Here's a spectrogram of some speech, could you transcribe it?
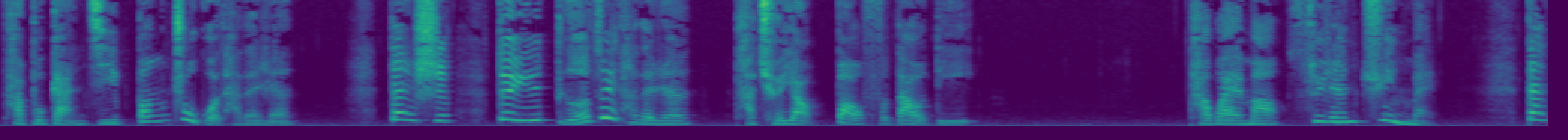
他不感激帮助过他的人，但是对于得罪他的人，他却要报复到底。他外貌虽然俊美，但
